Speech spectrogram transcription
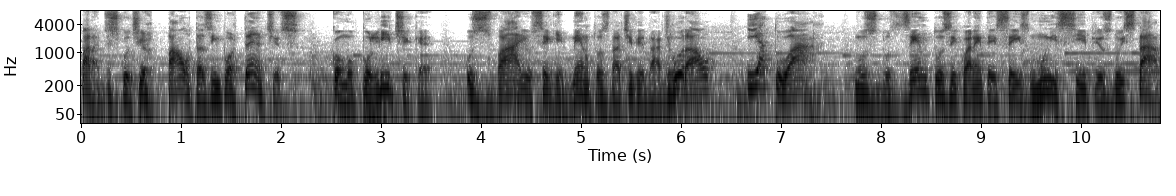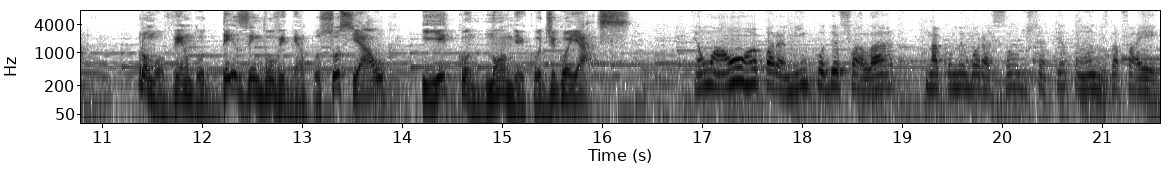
para discutir pautas importantes como política, os vários segmentos da atividade rural e atuar nos 246 municípios do estado, promovendo o desenvolvimento social e econômico de Goiás. É uma honra para mim poder falar na comemoração dos 70 anos da FAEG,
